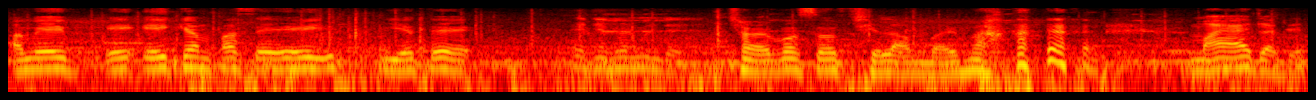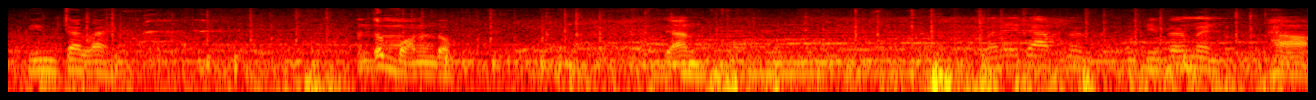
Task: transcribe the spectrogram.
আমি এই এই- ক্যাম্পাসে এই ইয়েতে ছয় বছর ছিলাম ভাই মা- মায়া যাবে তিনতলায়। তো বন্ধ। জান। মানে এটা আপনার ডিপার্টমেন্ট হ্যাঁ।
